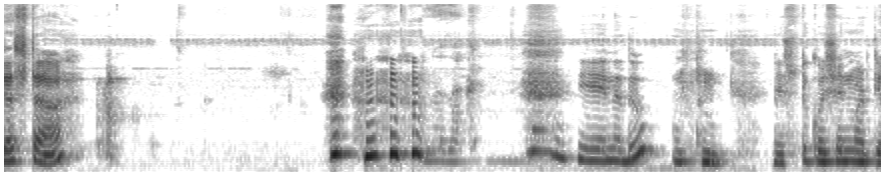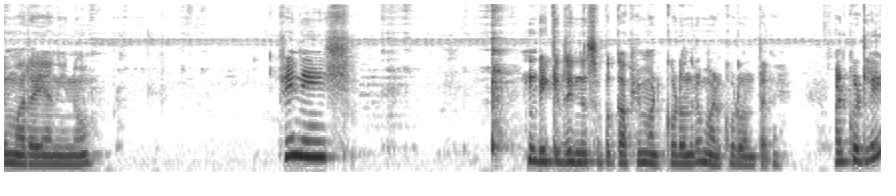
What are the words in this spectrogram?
ಗಷ್ಟ. ಏನದು? ಎಷ್ಟು ಕ್ವಶನ್ ಮಾಡ್ತೀಯ ಮಾರಯ್ಯ ನೀನು? ಫಿನಿಶ್ ಬೇಕಿದ್ರೆ ಇನ್ನೂ ಸ್ವಲ್ಪ ಕಾಫಿ ಮಾಡಿಕೊಡು ಅಂದರೆ ಮಾಡಿಕೊಡು ಅಂತಾನೆ. ಮಾಡಿಕೊಡ್ಲಿ?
